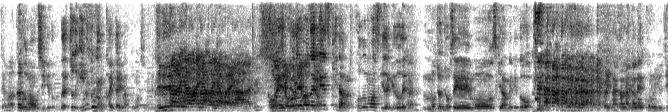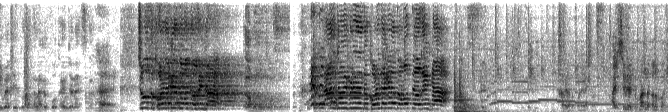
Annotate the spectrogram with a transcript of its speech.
でも分かるわ。子供は欲しいけど。だからちょっと犬とかも飼いたいなって思いましたけどえやばいやばいやばいやばい。子供だますよけ好きなのよ。子供は好きだけどで、はもちろん女性も好きなんだけどやっぱりなかなかねこの YouTube やってるとなかなかこう大変じゃないですか。はい。ちょっとこれだけだと思ってませんか？あもう持ってます。誕生日プレゼントこれだけだと思ってませんか？カメラの方お願いします。はい渋谷君真ん中の方に。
